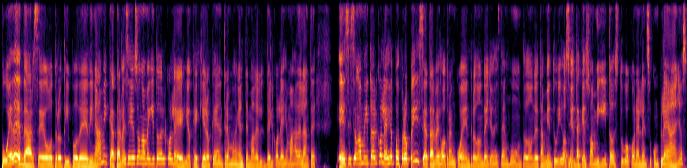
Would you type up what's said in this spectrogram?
puede darse otro tipo de dinámica. Tal vez ellos son amiguitos del colegio, que quiero que entremos en el tema del, del colegio más adelante. Eh, si son amiguitos del colegio, pues propicia tal vez otro encuentro donde ellos estén juntos, donde también tu hijo sienta que su amiguito estuvo con él en su cumpleaños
